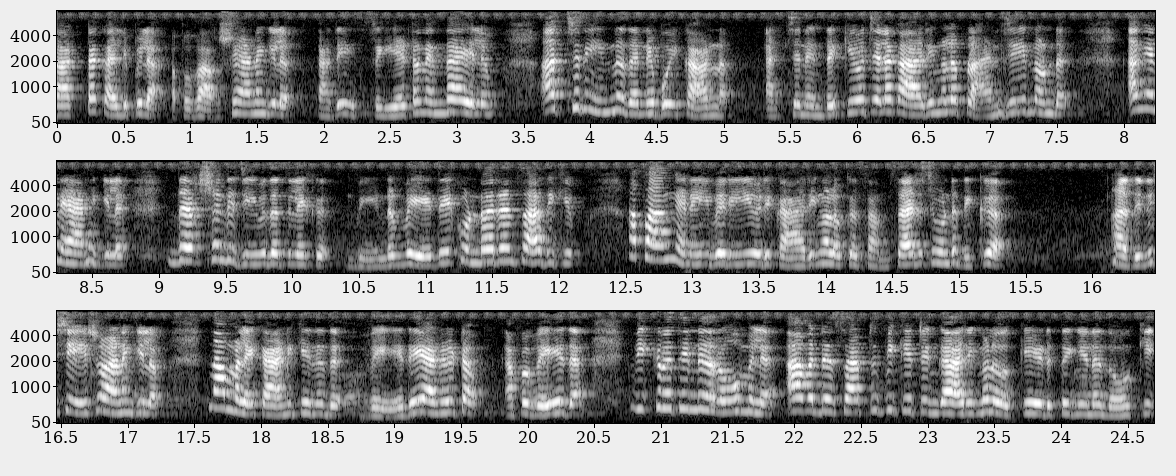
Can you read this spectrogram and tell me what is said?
കട്ട കലിപ്പില. അപ്പോൾ വർഷയാണെങ്കിൽ അതെ ശ്രീയേട്ടൻ എന്തായാലും അച്ഛനെ ഇന്ന് തന്നെ പോയി കാണണം. അച്ഛൻ എന്തൊക്കെയോ ചില കാര്യങ്ങൾ പ്ലാൻ ചെയ്യുന്നുണ്ട്. അങ്ങനെയാണെങ്കിൽ ദർശന്റെ ജീവിതത്തിലേക്ക് വീണ്ടും വേദയെ കൊണ്ടുവരാൻ സാധിക്കും. അപ്പം അങ്ങനെ ഇവർ ഈ ഒരു കാര്യങ്ങളൊക്കെ സംസാരിച്ചുകൊണ്ട് നിൽക്കുക. അതിനുശേഷമാണെങ്കിലോ നമ്മളെ കാണിക്കുന്നത് വേദയാണ് കേട്ടോ. അപ്പൊ വേദ വിക്രത്തിന്റെ റൂമിൽ അവന്റെ സർട്ടിഫിക്കറ്റും കാര്യങ്ങളും ഒക്കെ എടുത്ത് ഇങ്ങനെ നോക്കി.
